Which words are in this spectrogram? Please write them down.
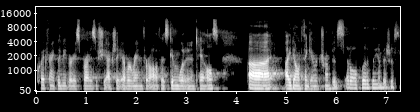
quite frankly be very surprised if she actually ever ran for office, given what it entails. Uh, I don't think Eric Trump is at all politically ambitious.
